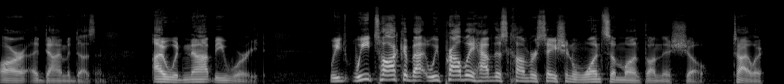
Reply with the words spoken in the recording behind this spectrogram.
are a dime a dozen. I would not be worried. We we talk about. We probably have this conversation once a month on this show Tyler.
